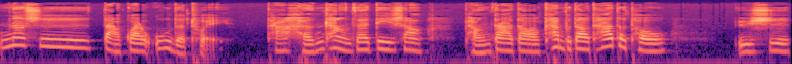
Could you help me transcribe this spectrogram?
那是大怪物的腿，它横躺在地上，庞大到看不到它的头。于是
